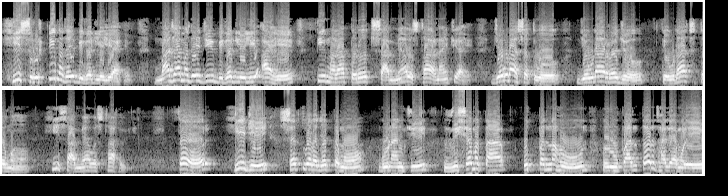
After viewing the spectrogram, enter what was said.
ही सृष्टीमध्ये बिघडलेली आहे. माझ्यामध्ये जी बिघडलेली आहे ती मला परत साम्यावस्था आणायची आहे. जेवढा सत्व जेवढा रज तेवढाच तम ही साम्यावस्था हवी. तर ही जी सत्वरजतमो गुणांची विषमता उत्पन्न होऊन रूपांतर झाल्यामुळे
